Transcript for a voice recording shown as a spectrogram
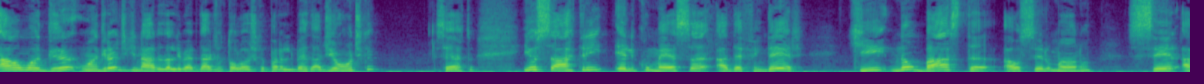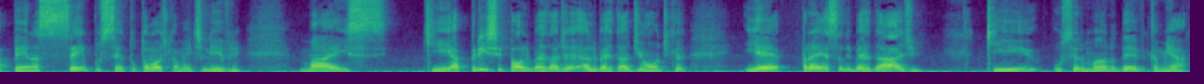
há uma, uma grande guinada da liberdade ontológica para a liberdade ôntica, certo? E o Sartre ele começa a defender que não basta ao ser humano ser apenas 100% ontologicamente livre, mas que a principal liberdade é a liberdade ôntica e é para essa liberdade que o ser humano deve caminhar.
